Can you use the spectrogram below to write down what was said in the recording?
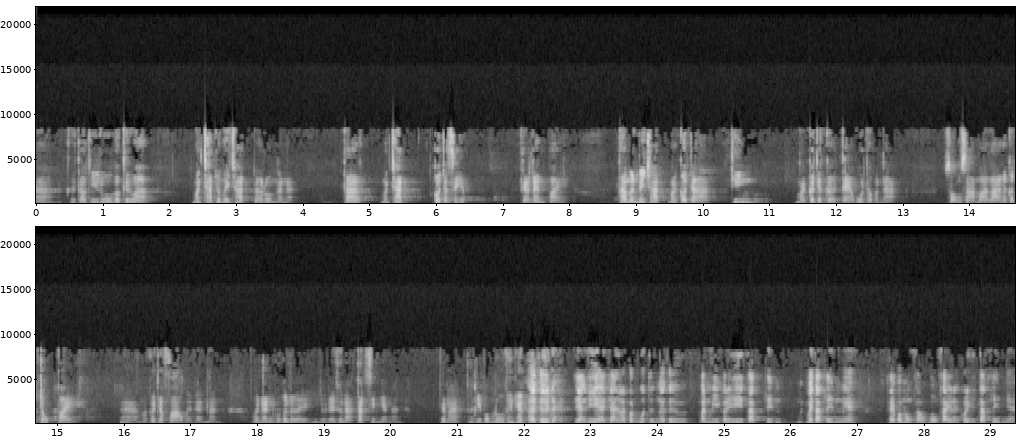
อ่า คือเท่าที่รู้ก็คือว่า มันชัดหรือไม่ชัดอารมณ์นั้นอะ ถ้ามันชัดก็จะเสพจะแล่นไป ถ้ามันไม่ชัดมันก็จะทิ้ง มันก็จะเกิดแต่วุฒมนะสองสามวาระแล้วก็จบไปอ่ามันก็จะฟาวไปแบบนั้น เพราะนั้นก็เลยอยู่ในลักษณะตัดสินอย่างนั้นใช่ไหมเท่าที่ผมรู้ไปเนี่ยก็คืออย่างที่อาจารย์รัพลพูดถึงก็คือ มันมีกรณีที่ตัดสินไม่ตัดสินไงแต่ผมสงสัยนกรณีที่ตัดสินเนี่ย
